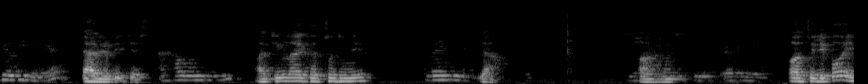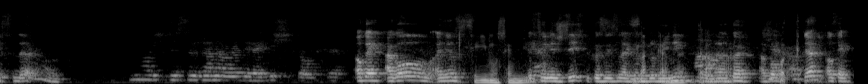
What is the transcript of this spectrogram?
You're busy, yeah? A little bit, yes. how long I think like 20 minutes. 20 minutes? Yeah. Um, oh, Filippo is there? No, it's just Sujana already ready. She talked. Okay, I go. I just Seguimos en vivo. finish this because it's like a little meeting. Ah, okay, I go. Yeah, okay.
